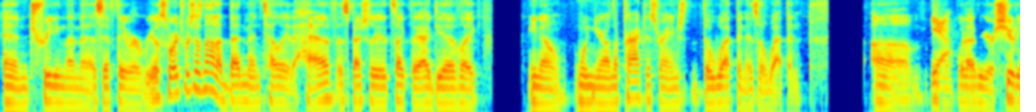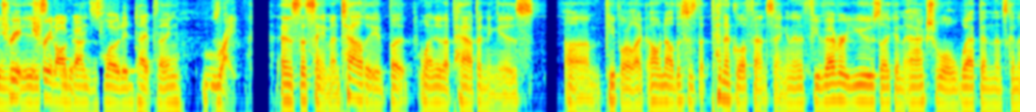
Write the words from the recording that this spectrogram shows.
and treating them as if they were real swords, which is not a bad mentality to have. Especially, it's like the idea of like, you know, when you're on the practice range, the weapon is a weapon. Um, Yeah, whatever you're shooting, treat is- treat all it- guns as loaded type thing. Right. And it's the same mentality, but what ended up happening is um, people are like, oh no, this is the pinnacle of fencing. And if you've ever used like an actual weapon that's going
